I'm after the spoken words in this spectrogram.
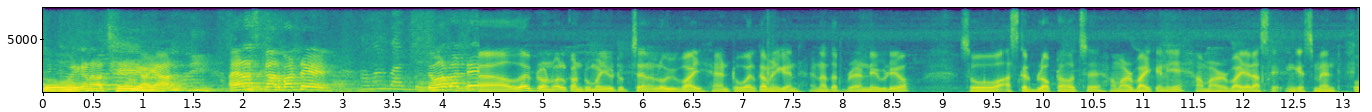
তো এখানে আছে আয়ান। আয়ান আজ কার বার্থডে তোমার birthday hello everyone welcome to my YouTube channel Obi bye and welcome again another brand new video so আজকের ব্লগটা হচ্ছে আমার বাইকে নিয়ে, আমার বাইয়ের আজকে এঙ্গেজমেন্ট তো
